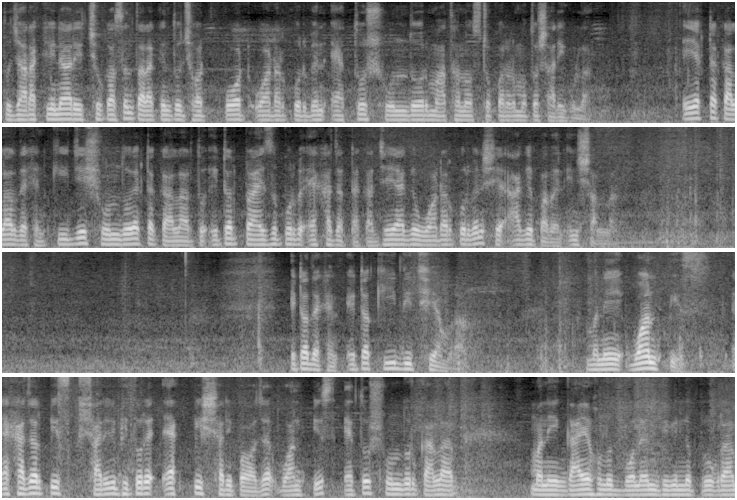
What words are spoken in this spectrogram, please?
তো যারা কেনার ইচ্ছুক আছেন, তারা কিন্তু ঝটপট অর্ডার করবেন এত সুন্দর মাথা নষ্ট করার মতো শাড়িগুলো। এই একটা কালার দেখেন, কি যে সুন্দর একটা কালার তো এটার প্রাইসও পড়বে এক হাজার টাকা। যে আগে অর্ডার করবেন, সে আগে পাবেন, ইনশাল্লাহ। এটা দেখেন, এটা কি দিচ্ছি আমরা? মানে ওয়ান পিস এক হাজার পিস শাড়ির ভিতরে এক পিস শাড়ি পাওয়া যায় ওয়ান পিস এত সুন্দর কালার মানে গায়ে হলুদ বলেন, বিভিন্ন প্রোগ্রাম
